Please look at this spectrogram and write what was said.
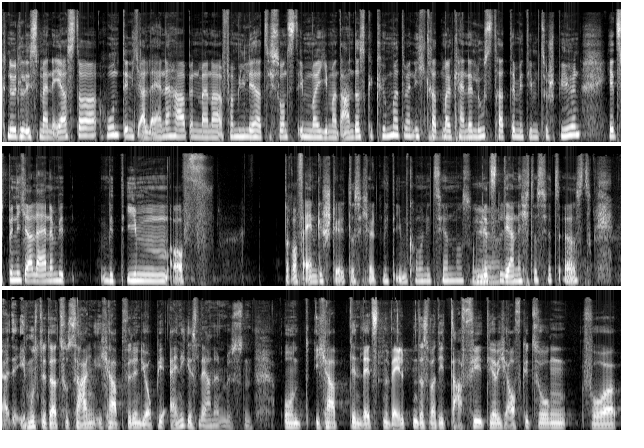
Knödel ist mein erster Hund, den ich alleine habe. In meiner Familie hat sich sonst immer jemand anders gekümmert, wenn ich gerade mal keine Lust hatte, mit ihm zu spielen. Jetzt bin ich alleine mit, mit ihm auf darauf eingestellt, dass ich halt mit ihm kommunizieren muss. Und ja. jetzt lerne ich das jetzt erst. Ich musste dazu sagen, ich habe für den Joppi einiges lernen müssen. Und ich habe den letzten Welpen, das war die Duffy, die habe ich aufgezogen vor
